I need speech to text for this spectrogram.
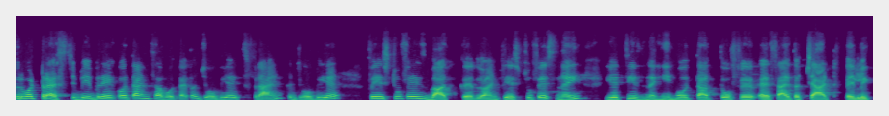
फिर वो ट्रस्ट भी ब्रेक होता है सब होता है। तो जो भी है इट्स फ्रैंक जो भी है फेस टू फेस बात कर लो। एंड फेस टू फेस नहीं ये चीज़ नहीं होता तो फिर ऐसा है तो चैट पे लिख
